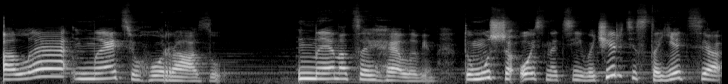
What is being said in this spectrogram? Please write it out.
Але не цього разу. Не на цей Геловін. Тому що ось на цій вечірці стається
